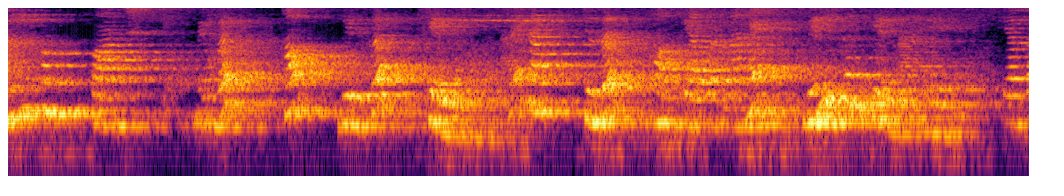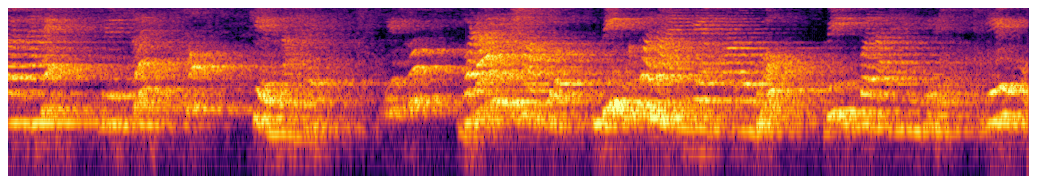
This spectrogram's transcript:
मिनिमम पाँच मेंबर्स हम मिलकर खेलना होता है ना? चिल्ड्रन हम क्या करना है? मिलकर खेलना है। क्या करना है? मिलकर हम खेलना है। एक बड़ा ही हाथ बिग बनाएँगे, हमारा लोग बिग बनाएँगे। ये को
